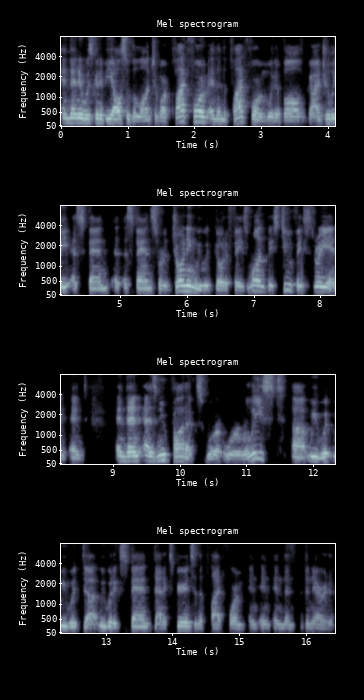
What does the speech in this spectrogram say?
and then it was going to be also the launch of our platform and then the platform would evolve gradually as fan as fans sort of joining. We would go to phase one phase two phase three and and and then as new products were, were released uh, we would we would uh, we would expand that experience in the platform and, and, and the, the narrative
